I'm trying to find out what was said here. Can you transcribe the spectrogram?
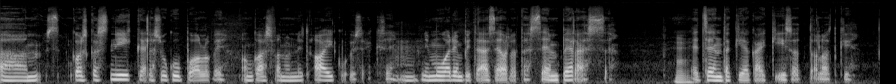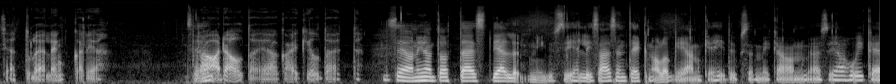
ähm, koska sneaker-sukupolvi on kasvanut nyt aikuiseksi, Mm. niin muodin pitää seurata sen perässä. Hmm. Et sen takia kaikki isot talotkin, sieltä tulee lenkkaria Se Raadalta ja kaikilta. Että, se on ihan totta ja sitten vielä niin kuin siihen lisää sen teknologian kehityksen, mikä on myös ihan huikea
